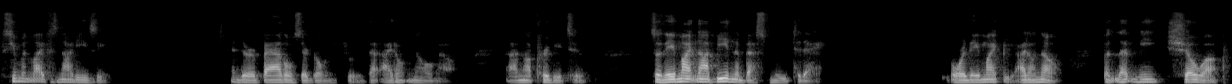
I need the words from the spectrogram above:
This human life is not easy. And there are battles they're going through that I don't know about. I'm not privy to. So they might not be in the best mood today. Or they might be, I don't know. But let me show up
